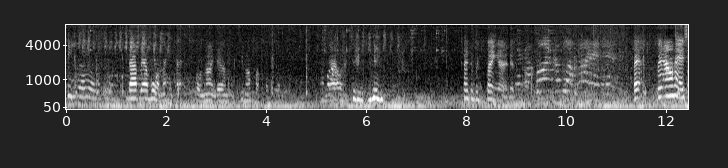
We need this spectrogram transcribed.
ชิมเลยเหมือนกันดาบแล้วบวกมาอีกไปบวกหน่อยเดิมที่มาฝักกระเทียมทำแล้วสิใช่จะเป็นไส้ง่ายเดี๋ยวนี้ไปไปเอาให้ไอ้โช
